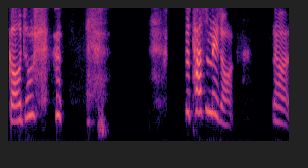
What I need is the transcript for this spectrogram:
高中生，就他是那种，呃，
